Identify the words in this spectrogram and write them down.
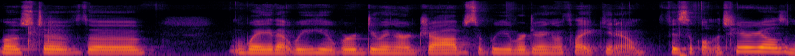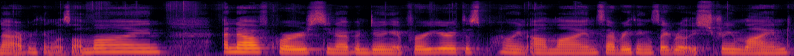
most of the way that we were doing our jobs, we were doing with like, you know, physical materials, and now everything was online. And now, of course, you know, I've been doing it for a year at this point online, so everything's like really streamlined.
